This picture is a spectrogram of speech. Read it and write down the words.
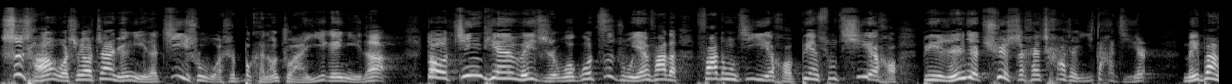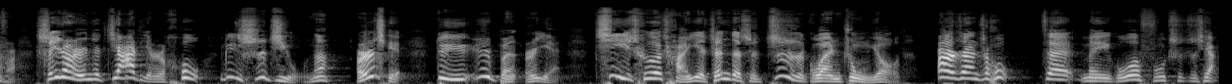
市场我是要占领你的，技术我是不可能转移给你的。到今天为止，我国自主研发的发动机也好，变速器也好，比人家确实还差着一大截。没办法，谁让人家家底儿厚、历史久呢？而且对于日本而言，汽车产业真的是至关重要的。二战之后，在美国扶持之下，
